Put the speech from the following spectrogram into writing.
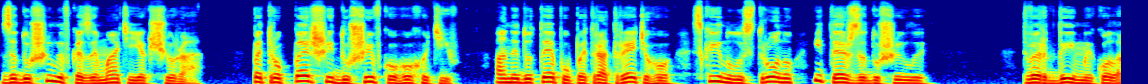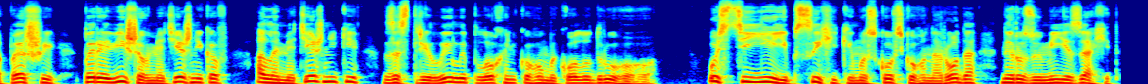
задушили в казематі як щура. Петро І душив кого хотів, а недотепу Петра III скинули з трону і теж задушили. Твердий Микола І перевішав мятежників, але мятежники застрілили плохенького Миколу II. Ось цієї психіки московського народа не розуміє Захід,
